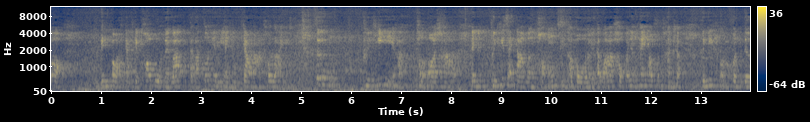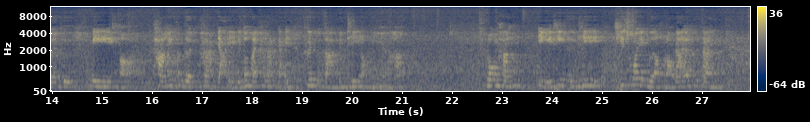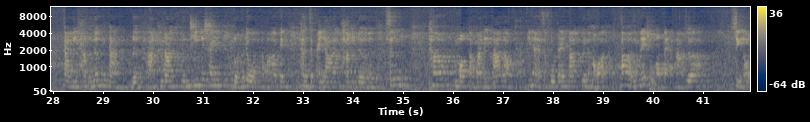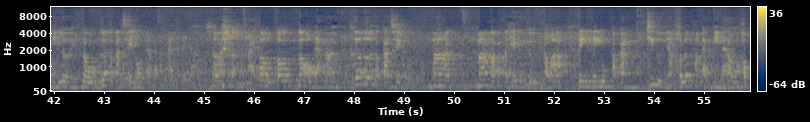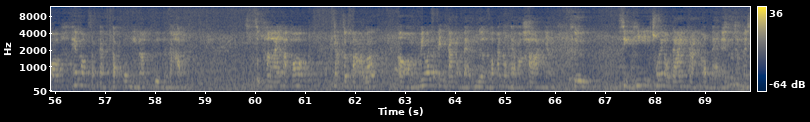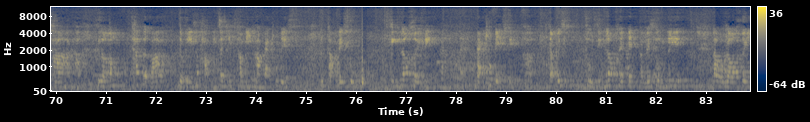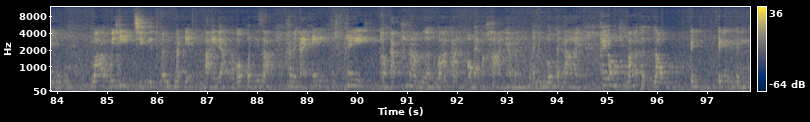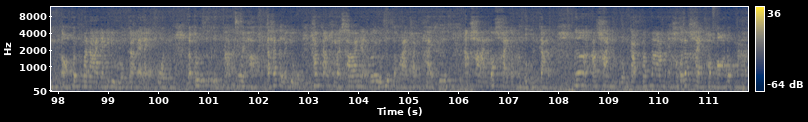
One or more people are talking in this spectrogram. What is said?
เป็นประวัติการเก็บข้อมูลเลยว่า แต่ละต้นเนี่ยมีอายุยาวนานเท่าไหร่ ซึ่งพื้นที่นี้ค่ะถนนออชาร์ดเป็นพื้นที่ใจกลางเมืองของสิงคโปร์เลย แต่ว่าเขาก็ยังให้ความสำคัญกับพื้นที่ถนนคนเดินคือมีทางให้คนเดินขนาดใหญ่ มีต้นไม้ขนาดใหญ่ขึ้นอยู่ตามพื้นที่เหล่านี้นะคะรวมทั้งอีกวิธีหนึ่งที่ที่ช่วยเมืองของเราได้ก็คือการ การมีทางเลือกในการเดินทางที่มากขึ้นที่ไม่ใช่รถยนต์แต่ว่าเป็นทางจักรยานทางเดิน ซึ่งถ้ามองกลับมาในบ้านเราเนี่ยพี่แนนอาจจะพูดได้มากขึ้นนะคะว่าบ้านเรานี่ไม่ได้ถูกออกแบบมาเพื่อสิ่งเหล่านี้เลย เราเอื้อต่อการใช้รถแต่ภาษาไทยจักรยานใช่เราเราเราออกแบบมาเพื่อเอื้อต่อการใช้รถมากมากกว่าประเทศอื่นๆ แต่ว่าในในมุมกับกันที่อื่นเนี่ยเขาเริ่มทำแบบนี้แล้ว แล้วเขาก็ให้ความสำคัญ กับพวกนี้มากขึ้นนะคะสุดท้ายค่ะก็อยากจะฝากว่าออไม่ว่าจะเป็นการออกแบบเมืองหรือว่าการออกแบบอาคารเนี่ยคือสิ่งที่ช่วยเราได้ในการออกแบบนี่ยก็คือธรรมชาติค่ะคือเราต้องถ้าเกิดว่าเดี๋ยวนี้สถาปนิกจะคิดคำนี้ค่ะ back to basic คือกลับไปสู่สิ่งที่เราเคยเป็น back to basic ค่ะกลับไปสู่สิ่งที่เราเคยเป็นกลับไปสู่ที่เราเราเคยอยู่ ว่าวิธีชีวิตมันมันเปลี่ยนไปเนี่ยเราก็ควรที่จะทำยังไงให้ให้การพัฒนาเมืองหรือว่าการออกแบบอาคารเนี่ยมันมันอยู่ร่วมกันได้ ให้ลองคิดว่าถ้าเกิดเราเป็นเป็นเป็นคนธรรมดาเนี่ยไปอยู่รวมกันหลาย ๆ คน แล้วก็รู้สึกอึดอัดใช่ไหมคะแต่ถ้าเกิดเราอยู่ท่ามกลางธรรมชาติเนี่ยก็จะรู้สึกสบายผ่อนคลายขึ้น อาคารก็คล้ายกับมนุษย์เหมือนกัน เมื่ออาคารอยู่รวมกันมาก ๆ เนี่ยเขาก็จะคลายความร้อนออกมา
